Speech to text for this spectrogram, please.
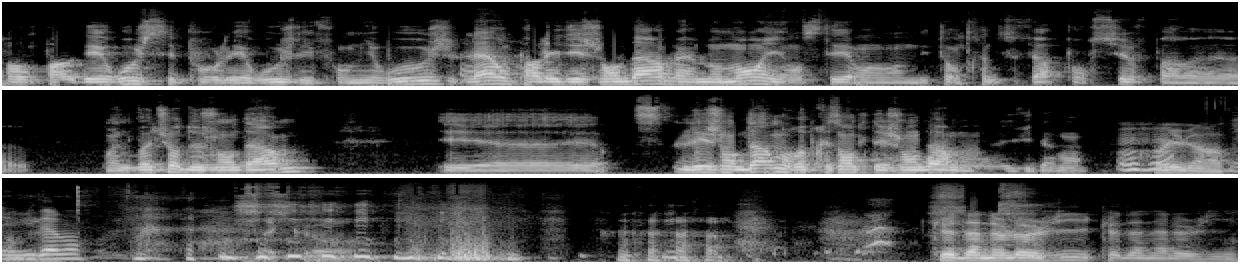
Quand on parle des rouges, c'est pour les rouges, les fourmis rouges. Là, on parlait des gendarmes à un moment et on, s'était- on était en train de se faire poursuivre par, euh, une voiture de gendarmes. Et euh, les gendarmes représentent les gendarmes, évidemment. Mhm. Oui, bien entendu. Évidemment. D'accord. Que d'analogie, que d'analogie.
